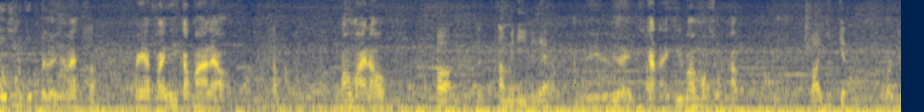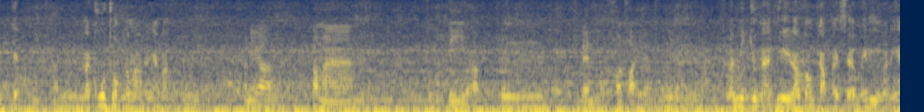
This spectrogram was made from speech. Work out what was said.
ดูขอยุบไปเลยใช่ไหมครับ เป็นไงไฟล์นี้กลับมาแล้ว ครับ เป้าหมายเราก็จะทำให้ดีเรื่อยๆครับทำดีเรื่อยๆพิกัดไหนคิดว่าเหมาะสมครับร้อยยี่สิบเจ็ดเรายี่สิบเจ็ดครับแล้วคู่ชกเรามาเป็นไงบ้างวันนี้ก็ก็มาดีอยู่ครับอืมเดินเขาถอยครับอืมแล้วมีจุดไหนที่เราต้องกลับไปเสริมให้ดีกว่านี้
